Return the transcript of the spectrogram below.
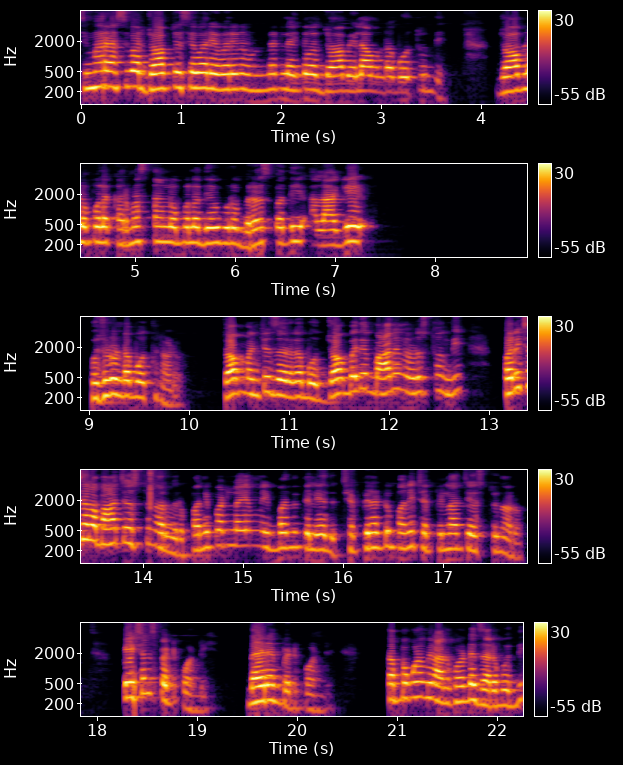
సింహరాశి వారు జాబ్ చేసేవారు ఎవరైనా ఉన్నట్లయితే జాబ్ ఎలా ఉండబోతుంది? జాబ్ లోపల కర్మస్థానం లోపల దేవుగురు బృహస్పతి అలాగే కుజుడు ఉండబోతున్నాడు. జాబ్ మంచిగా జరగబోతుంది జాబ్ అయితే బాగానే నడుస్తుంది. పని చాలా బాగా చేస్తున్నారు మీరు. పని పట్ల ఏం ఇబ్బంది తెలియదు. చెప్పినట్టు పని చెప్పినలా చేస్తున్నారు. పేషెన్స్ పెట్టుకోండి. ధైర్యం పెట్టుకోండి. తప్పకుండా మీరు అనుకుంటే జరుగుద్ది.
